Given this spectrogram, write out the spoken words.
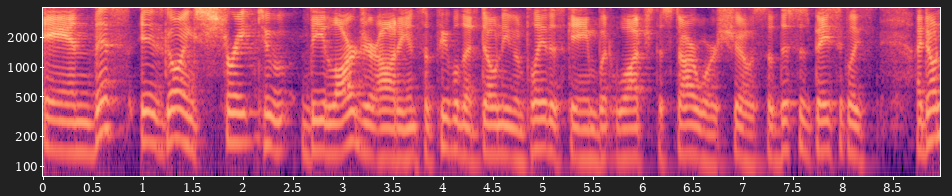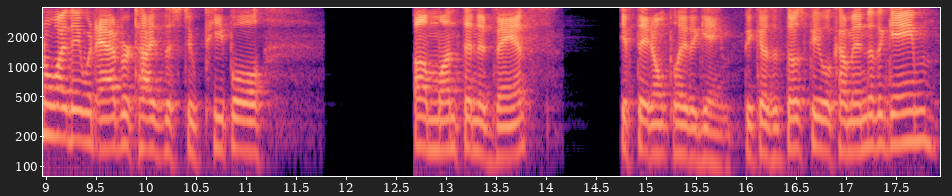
And this is going straight to the larger audience of people that don't even play this game but watch the Star Wars show. So this is basically I don't know why they would advertise this to people a month in advance if they don't play the game because if those people come into the game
